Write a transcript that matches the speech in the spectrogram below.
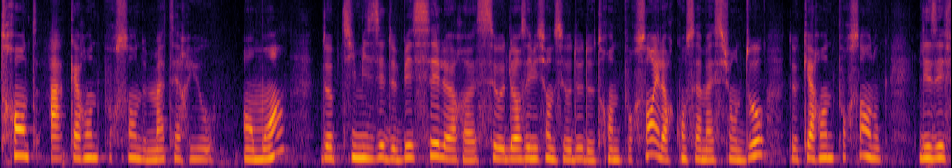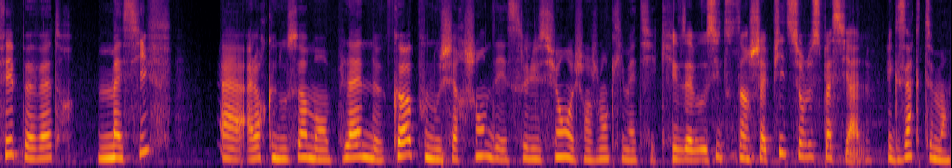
30 à 40 de matériaux en moins, d'optimiser, de baisser leur euh, CO, leurs émissions de CO2 de 30 et leur consommation d'eau de 40 Donc les effets peuvent être massifs euh, alors que nous sommes en pleine COP où nous cherchons des solutions au changement climatique. Et vous avez aussi tout un chapitre sur le spatial. Exactement.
